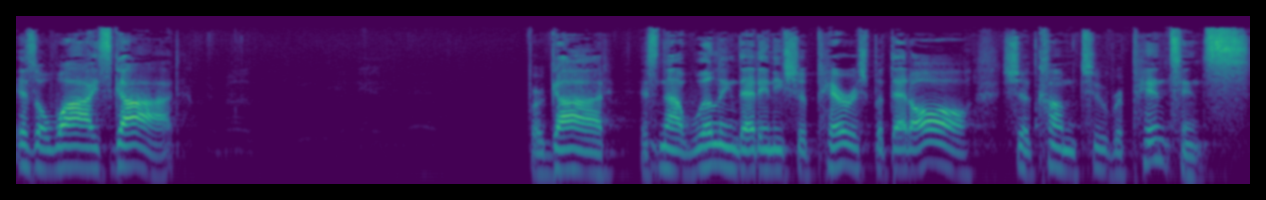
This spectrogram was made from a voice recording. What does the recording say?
is a wise God. For God is not willing that any should perish, but that all should come to repentance,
